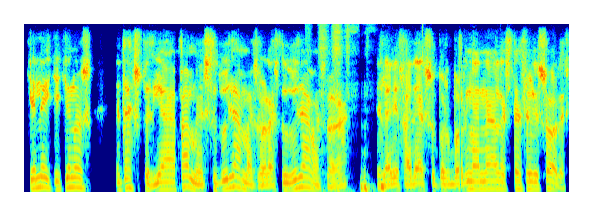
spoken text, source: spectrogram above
και λέει και εκείνος, εντάξει παιδιά, πάμε στη δουλειά μας τώρα, στη δουλειά μας τώρα. δηλαδή φαντάσου πως μπορεί να είναι άλλες τέσσερις ώρες.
